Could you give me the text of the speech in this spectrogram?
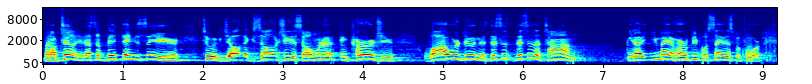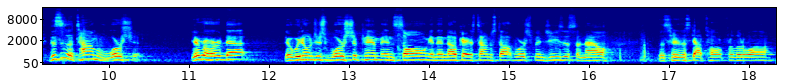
but I'm telling you, that's a big thing to see here to exalt, exalt Jesus. So I want to encourage you while we're doing this. This is this is a time. You know, you may have heard people say this before. This is a time of worship. You ever heard that? That we don't just worship Him in song and then okay, it's time to stop worshiping Jesus, and now let's hear this guy talk for a little while.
